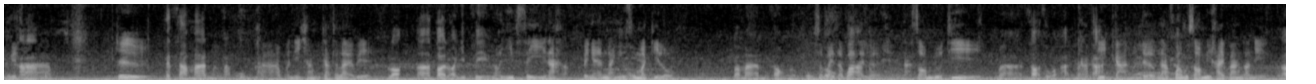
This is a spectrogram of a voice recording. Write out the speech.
อยพี่สควัรัสดีครับบชื่อเพชรสามารถเมืองพาภูมิคครับรับ วันนี้ช่างพิกัดเท่าไหร่ครับพี่ร้อยอ่าต่อยร้อยยี่สิบสี่ ร้อยยี่สิบสี่นะ ครับ เป็นไงน้ำหนักนี่คุมมากี่โลประมาณสองโลโอ้สบายสโลกบาว่ยเลยนะซ้อมอยู่ที่มาสอสุขภัทรเหมืคอรับนกันที่การเหมือนเดิมนะความซ้อมมีใครบ้างตอนนี้ก็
